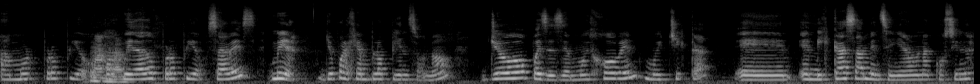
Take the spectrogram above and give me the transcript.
amor propio o por cuidado propio, ¿sabes? Mira, yo por ejemplo pienso, ¿no? Yo pues desde muy joven, muy chica, eh, en mi casa me enseñaron a cocinar.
